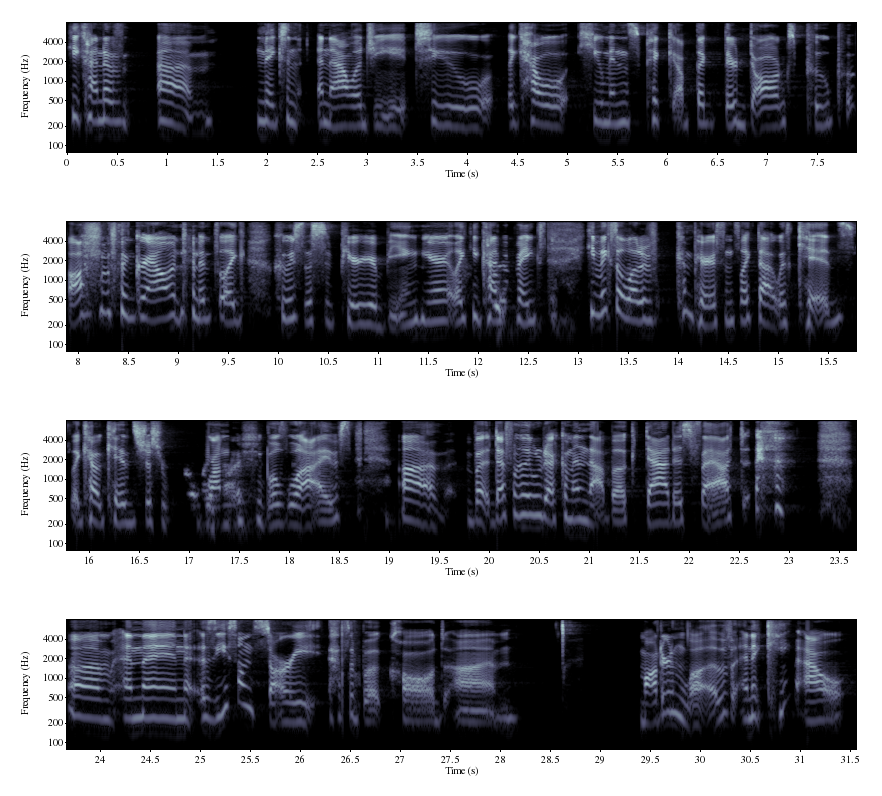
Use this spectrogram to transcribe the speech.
he kind of um makes an analogy to like how humans pick up the, their dog's poop off of the ground and it's like who's the superior being here? Like he kind of makes he makes a lot of comparisons like that with kids like how kids just oh run gosh. people's lives. Um but definitely would recommend that book dad is fat. Um and then aziz ansari has a book called um modern love and it came out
